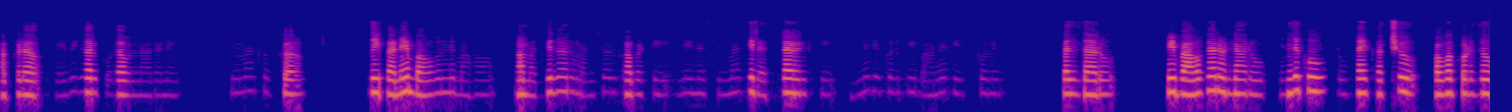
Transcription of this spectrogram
అక్కడ దేవిగారు కూడా ఉన్నారని. సినిమాకక్కా. నీ పనే బాగుంది మహా. మా మరిదిగారు మంచోరు కాబట్టి నిన్ను సినిమాకి, రెస్టారెంట్‌కి అన్ని దిక్కులకి బానే తీసుకొని వెళ్తారు. మీ బావగారున్నారు. ఎందుకు? రూపాయి ఖర్చు అవ్వకూడదు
